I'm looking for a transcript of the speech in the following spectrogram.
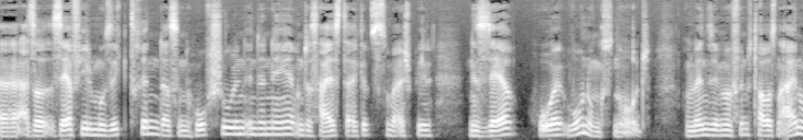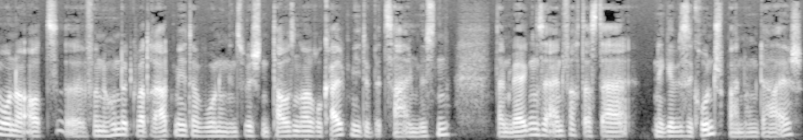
also sehr viel Musik drin, da sind Hochschulen in der Nähe und das heißt, da gibt es zum Beispiel eine sehr hohe Wohnungsnot. Und wenn Sie immer 5000 Einwohnerort äh, von einer 100 Quadratmeter Wohnung inzwischen 1000 Euro Kaltmiete bezahlen müssen, dann merken Sie einfach, dass da eine gewisse Grundspannung da ist.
